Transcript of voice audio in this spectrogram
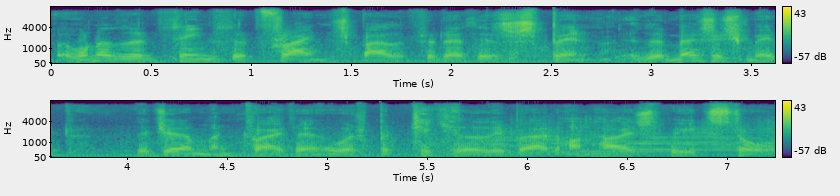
One of the things that frightens pilots to death is a spin. The Messerschmitt, the German fighter, was particularly bad on high-speed stall.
